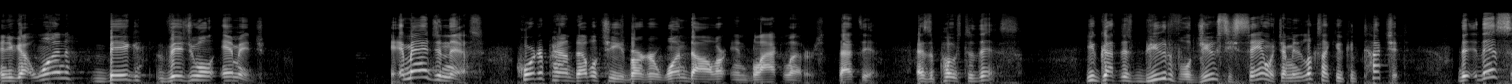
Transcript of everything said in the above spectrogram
And you've got one big visual image. Imagine this, quarter pound double cheeseburger, $1 in black letters. That's it. As opposed to this. You've got this beautiful, juicy sandwich. I mean, it looks like you could touch it. This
